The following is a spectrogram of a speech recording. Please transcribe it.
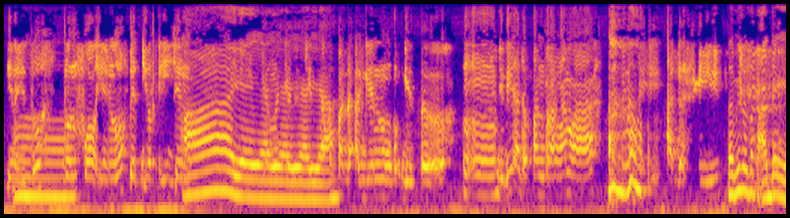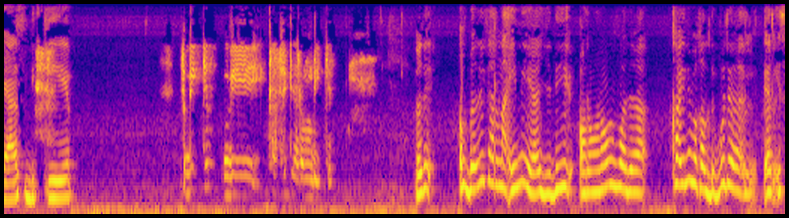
yaitu Ah. don't fall in love with your agent Ah, ya ya jangan ya jatuh ya cinta ya. kepada agenmu gitu Mm-mm, jadi ada pantangan lah tapi ada sih Tapi tetap ada ya sedikit. sedikit dikasih garam dikit Berarti oh berarti karena ini ya. Jadi orang-orang pada Kak ini bakal debut ya RI1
